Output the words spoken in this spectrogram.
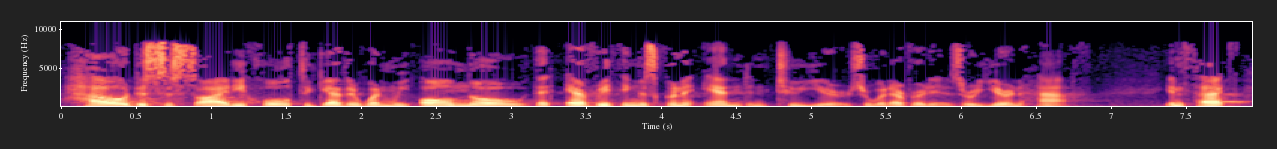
how does society hold together when we all know that everything is going to end in two years or whatever it is, or a year and a half. In fact,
